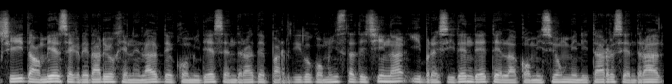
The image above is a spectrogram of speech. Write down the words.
Xi, también secretario general del Comité Central del Partido Comunista de China y presidente de la Comisión Militar Central,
